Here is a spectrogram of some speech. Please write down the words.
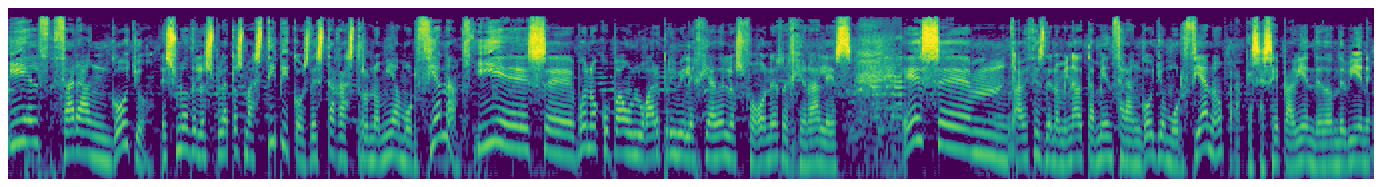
Y el zarangollo es uno de los platos más típicos de esta gastronomía murciana y es, eh, bueno, ocupa un lugar privilegiado en los fogones regionales. Es em, a veces denominado también zarangollo murciano, para que se sepa bien de dónde viene.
